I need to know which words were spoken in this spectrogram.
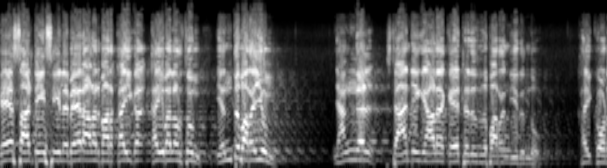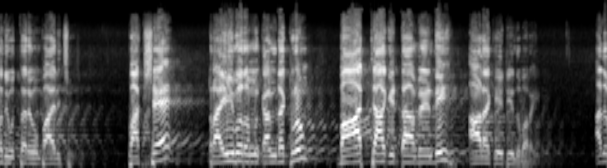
കെ എസ് ആർ ടി സിയിലെ മേലാളന്മാർ കൈ കൈമലർത്തും എന്ത് പറയും? ഞങ്ങൾ സ്റ്റാൻഡിംഗ് ആളെ കേട്ടരുതെന്ന് പറഞ്ഞിരുന്നു. ഹൈക്കോടതി ഉത്തരവും പാലിച്ചു. പക്ഷേ ഡ്രൈവറും കണ്ടക്ടറും ബാറ്റ കിട്ടാൻ വേണ്ടി ആളെ കയറ്റി എന്ന് പറയും. അത്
